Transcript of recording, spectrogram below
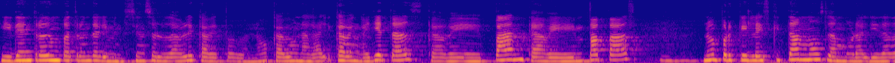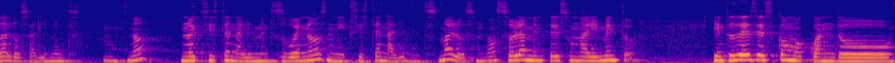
y dentro de un patrón de alimentación saludable cabe todo, ¿no? Cabe una caben galletas, cabe pan, cabe papas, ¿no? Porque les quitamos la moralidad a los alimentos, ¿no? No existen alimentos buenos ni existen alimentos malos, ¿no? Solamente es un alimento. Y entonces es como cuando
